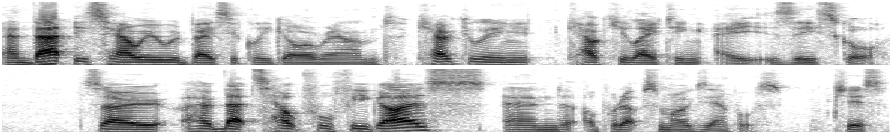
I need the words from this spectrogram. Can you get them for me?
And that is how we would basically go around calculating, calculating a z-score. So I hope that's helpful for you guys, and I'll put up some more examples. Cheers.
